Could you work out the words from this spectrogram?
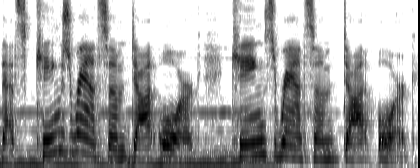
That's kingsransom.org. Kingsransom.org.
